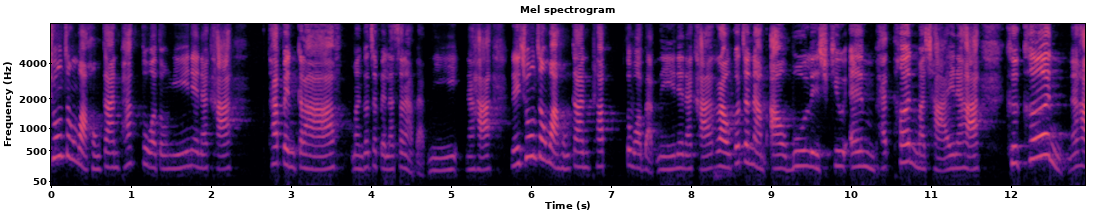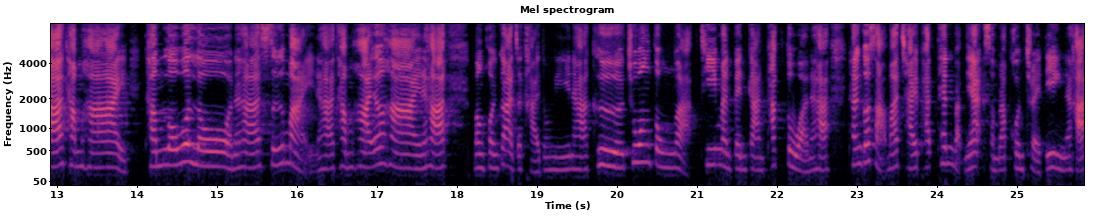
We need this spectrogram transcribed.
ช่วงจังหวะของการพักตัวตรงนี้เนี่ยนะคะ ถ้าเป็นกราฟมันก็จะเป็นลักษณะแบบนี้นะคะ ในช่วงจังหวะของการพับตัวแบบนี้เนี่ยนะคะ เราก็จะนำเอา bullish QM pattern มาใช้นะคะ คือขึ้นนะคะทำ high ทำ lower low นะคะ ซื้อใหม่นะคะทำ higher high นะคะ บางคนก็อาจจะขายตรงนี้นะคะ คือช่วงตรงอะที่มันเป็นการพักตัวนะคะ ท่านก็สามารถใช้ pattern แบบนี้สำหรับคน trading นะคะ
